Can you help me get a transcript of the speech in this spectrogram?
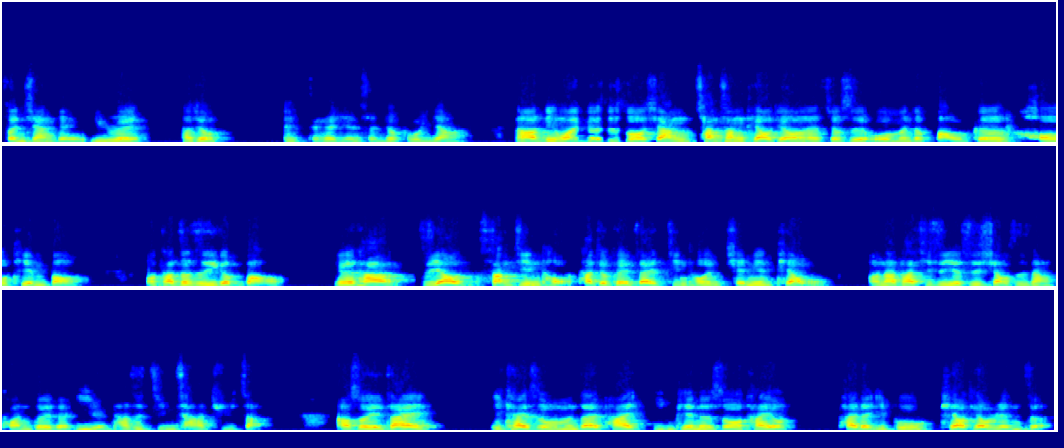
分享给于瑞，他就哎，整个眼神就不一样了。那另外一个是说，像唱唱跳跳呢，就是我们的宝哥侯天宝哦，他这是一个宝，因为他只要上镜头，他就可以在镜头前面跳舞哦。那他其实也是小市长团队的一员，他是警察局长。然后所以在一开始我们在拍影片的时候，他有拍了一部跳跳忍者，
